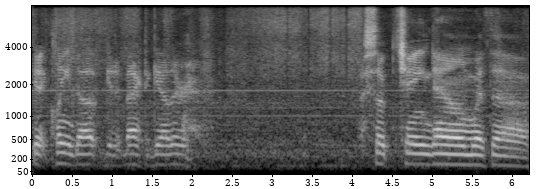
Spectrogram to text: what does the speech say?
get it cleaned up get it back together. Soaked the chain down with uh,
